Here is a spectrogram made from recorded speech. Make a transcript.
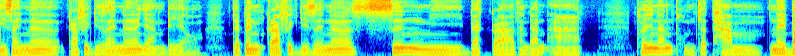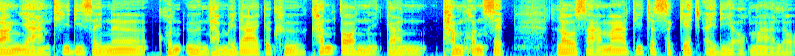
designer graphic designer อย่างเดียว แต่เป็น graphic designer ซึ่งมี background ทางด้าน art เพราะฉะนั้นผมจะทำในบางอย่างที่ดีไซเนอร์คนอื่นทำไม่ได้ก็คือขั้นตอนในการทำ concept เราสามารถที่จะ sketch idea ออกมา แล้ว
